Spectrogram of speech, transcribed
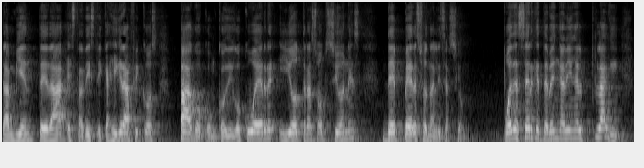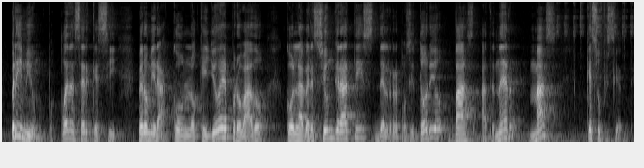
También te da estadísticas y gráficos, pago con código QR y otras opciones de personalización. Puede ser que te venga bien el plugin premium, pues puede ser que sí. Pero mira, con lo que yo he probado, con la versión gratis del repositorio vas a tener más que suficiente.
